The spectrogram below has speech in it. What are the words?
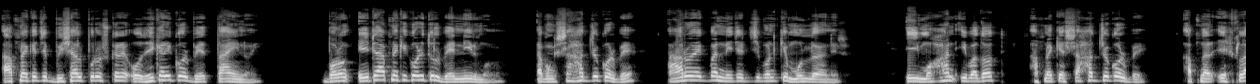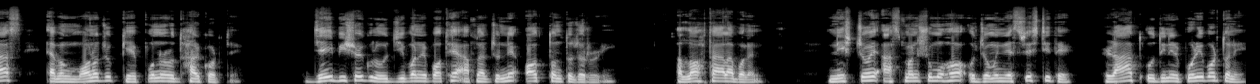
আপনাকে যে বিশাল পুরস্কারের অধিকারী করবে তাই নয়, বরং এটা আপনাকে করে তুলবে নির্মল এবং সাহায্য করবে আরও একবার নিজের জীবনকে মূল্যায়নের। এই মহান ইবাদত আপনাকে সাহায্য করবে আপনার এখলাস এবং মনোযোগকে পুনরুদ্ধার করতে। যেই বিষয়গুলো জীবনের পথে আপনার জন্য অত্যন্ত জরুরি। আল্লাহ তালা বলেন, নিশ্চয় আসমানসমূহ ও জমিনের সৃষ্টিতে রাত ও দিনের পরিবর্তনে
